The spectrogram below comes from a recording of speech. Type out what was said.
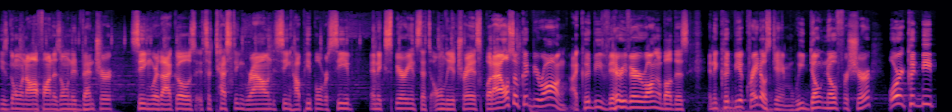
he's going off on his own adventure, seeing where that goes. It's a testing ground, seeing how people receive an experience that's only Atreus. But I also could be wrong. I could be very, very wrong about this, and it could be a Kratos game. We don't know for sure. Or it could be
